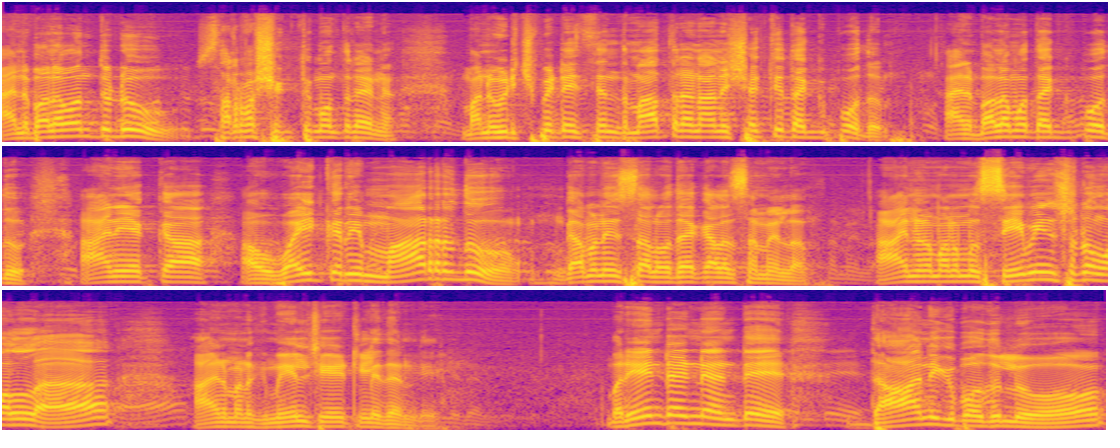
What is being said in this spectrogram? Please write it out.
ఆయన బలవంతుడు సర్వశక్తిమంతుడైన మనం విడిచిపెట్టేసినంత మాత్రాన ఆయన శక్తి తగ్గిపోదు. ఆయన బలము తగ్గిపోదు. ఆయన యొక్క ఆ వైఖరి మారదు. గమనించాలి ఉదయకాల సమయంలో. ఆయన మనం సేవించడం వల్ల ఆయన మనకు మేలు చేయట్లేదండి. మరి ఏంటండి అంటే దానికి బదులు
